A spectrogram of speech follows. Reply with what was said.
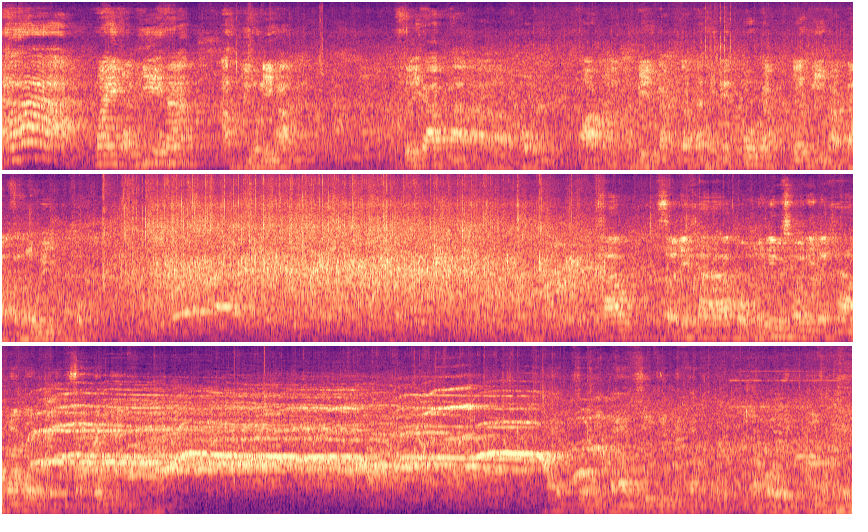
อ่าไมค์ของพี่ฮะอะอยู่ตรงนี้ครับสวัสดีครับอ่าผมออสผลิตบินครับกับท่านที่เป็นผู้กับเรื่องนี้กับกับสันตวีครับผม ครับ ส วัสดีครับ ผมนุ่นนิวชาวดีนะครับรับบทเป็นแสงระวีครับสวัสดีครับชื่อทิมนะครับผมรับบทเป็นพี่ฟังเพลิน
